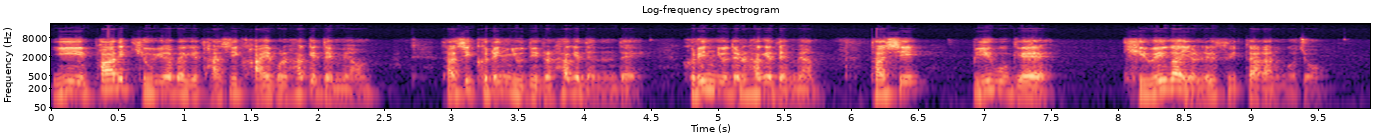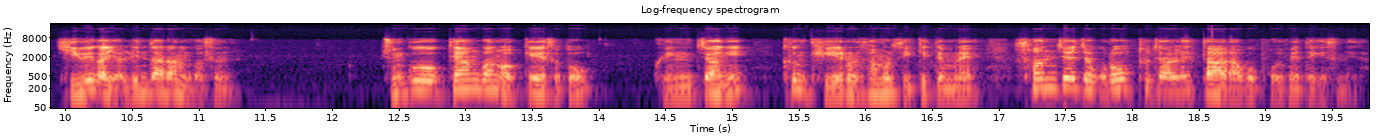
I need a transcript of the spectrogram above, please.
이 파리 기후협약에 다시 가입을 하게 되면 다시 그린 뉴딜을 하게 되는데 그린 뉴딜을 하게 되면 다시 미국에 기회가 열릴 수 있다라는 거죠. 기회가 열린다라는 것은 중국 태양광 업계에서도 굉장히 큰 기회를 삼을 수 있기 때문에 선제적으로 투자를 했다라고 보면 되겠습니다.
